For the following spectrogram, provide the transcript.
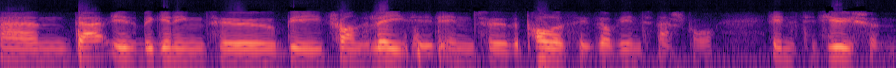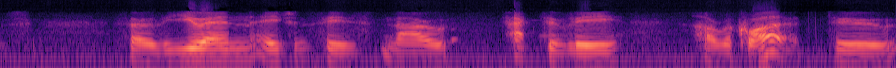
and that is beginning to be translated into the policies of the international institutions. So the UN agencies now actively are required to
